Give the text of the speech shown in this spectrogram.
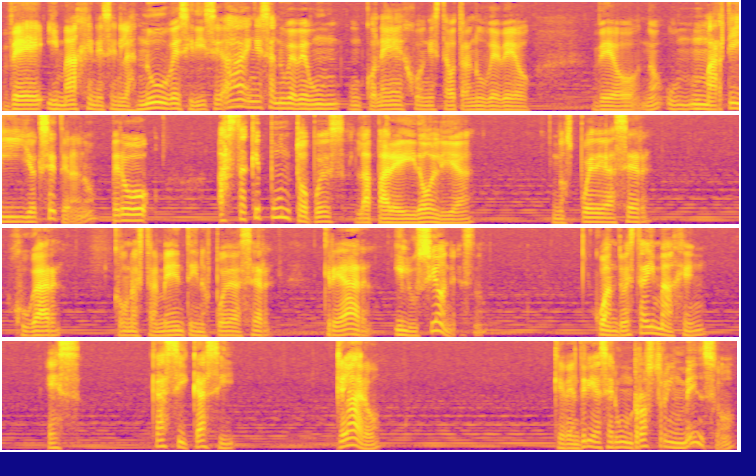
ve imágenes en las nubes y dice, ah, en esa nube veo un, conejo, en esta otra nube veo, veo ¿no? un, martillo, etc. ¿no? Pero ¿hasta qué punto pues la pareidolia nos puede hacer jugar con nuestra mente y nos puede hacer crear ilusiones? Cuando esta imagen es casi, casi claro que vendría a ser un rostro inmenso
